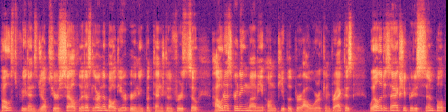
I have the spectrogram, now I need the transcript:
post freelance jobs yourself, let us learn about your earning potential first. So how does earning money on PeoplePerHour work in practice? Well, it is actually pretty simple.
